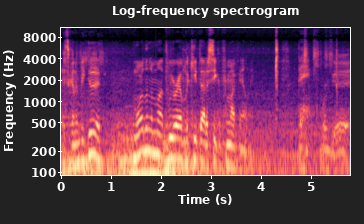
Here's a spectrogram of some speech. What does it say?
it's gonna be good. More than a month, we were able to keep that a secret from my family. Dang, we're good.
